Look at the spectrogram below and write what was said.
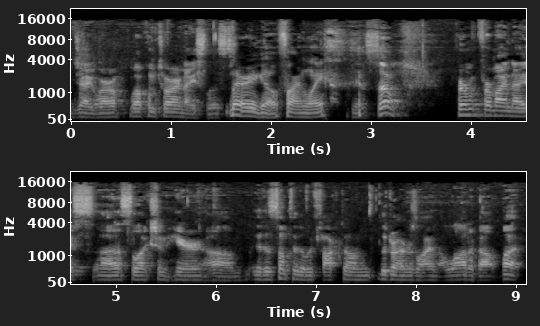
Jaguar, welcome to our nice list. There you go. Finally. Yes. So, for, for my nice uh, selection here, um, it is something that we've talked on the driver's line a lot about, but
